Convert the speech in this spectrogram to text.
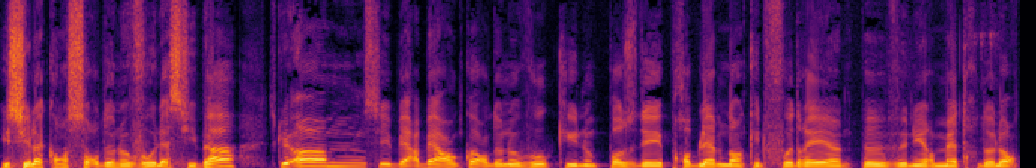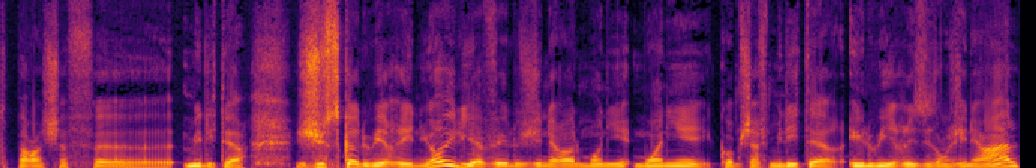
Et c'est là qu'on sort de nouveau la CIBA, parce que oh, c'est Berbère encore de nouveau qui nous pose des problèmes, donc il faudrait un peu venir mettre de l'ordre par un chef euh, militaire. Jusqu'à Louis Réunion, il y avait le général Moigné, comme chef militaire et lui résident général,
